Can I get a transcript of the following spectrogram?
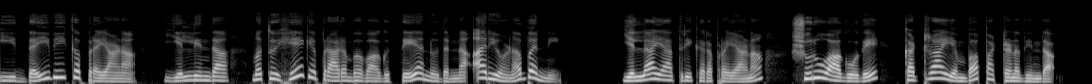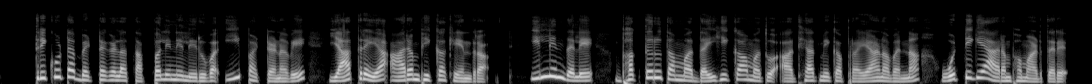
ಈ ದೈವಿಕ ಪ್ರಯಾಣ ಎಲ್ಲಿಂದ ಮತ್ತು ಹೇಗೆ ಪ್ರಾರಂಭವಾಗುತ್ತೆ ಅನ್ನೋದನ್ನ ಅರಿಯೋಣ ಬನ್ನಿ. ಎಲ್ಲಾ ಯಾತ್ರಿಕರ ಪ್ರಯಾಣ ಶುರುವಾಗೋದೇ ಕಟ್ರಾ ಎಂಬ ಪಟ್ಟಣದಿಂದ. ತ್ರಿಕುಟ ಬೆಟ್ಟಗಳ ತಪ್ಪಲಿನಲ್ಲಿರುವ ಈ ಪಟ್ಟಣವೇ ಯಾತ್ರೆಯ ಆರಂಭಿಕ ಕೇಂದ್ರ. ಇಲ್ಲಿಂದಲೇ ಭಕ್ತರು ತಮ್ಮ ದೈಹಿಕ ಮತ್ತು ಆಧ್ಯಾತ್ಮಿಕ ಪ್ರಯಾಣವನ್ನ ಒಟ್ಟಿಗೆ ಆರಂಭ ಮಾಡ್ತಾರೆ.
